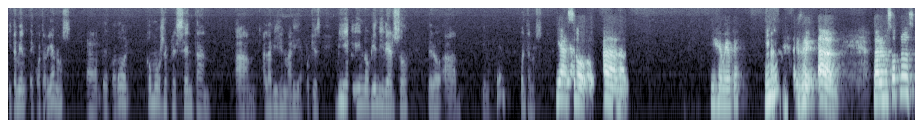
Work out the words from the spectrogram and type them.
y también ecuatorianos uh, de Ecuador, cómo representan um, a la Virgen María, porque es bien lindo, bien diverso, pero uh, you know, cuéntanos. Yeah, so um, you hear me okay? Mm -hmm. Um, para nosotros,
